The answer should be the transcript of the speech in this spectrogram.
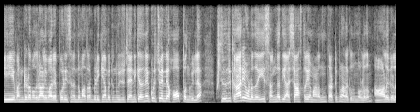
ഈ വൻകിട മുതലാളിമാരെ പോലീസിന് എന്തുമാത്രം പിടിക്കാൻ പറ്റുമെന്ന് ചോദിച്ചാൽ എനിക്ക് അതിനെക്കുറിച്ച് വലിയ ഹോപ്പൊന്നുമില്ല. പക്ഷേ ഇതൊരു കാര്യമുള്ളത് ഈ സംഗതി അശാസ്ത്രീയമാണെന്നും തട്ടിപ്പ് നടക്കുന്നു എന്നുള്ളതും ആളുകൾ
